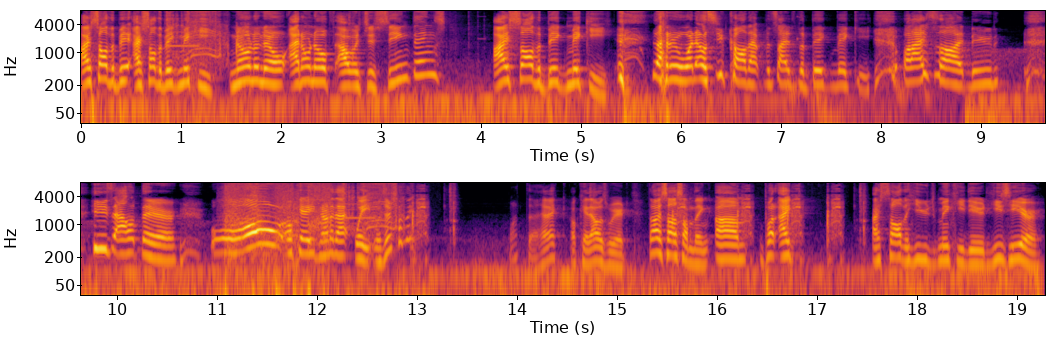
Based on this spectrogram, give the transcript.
I saw the big... I saw the big Mickey. No, no, no. I don't know if I was just seeing things. I saw the big Mickey. I don't know what else you call that besides the big Mickey. But I saw it, dude. He's out there. Oh, okay. None of that. Wait, was there something? What the heck? Okay, that was weird. Thought I saw something. Um, but I... I saw the huge Mickey, dude. He's here.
